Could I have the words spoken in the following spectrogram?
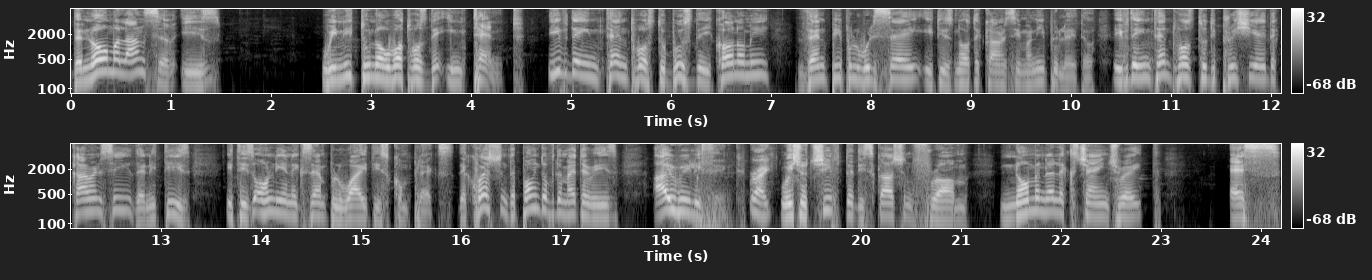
The normal answer is we need to know what was the intent. If the intent was to boost the economy, then people will say it is not a currency manipulator. If the intent was to depreciate the currency, then it is. It is only an example why it is complex. The question, the point of the matter is, I really think Right. we should shift the discussion from nominal exchange rate as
